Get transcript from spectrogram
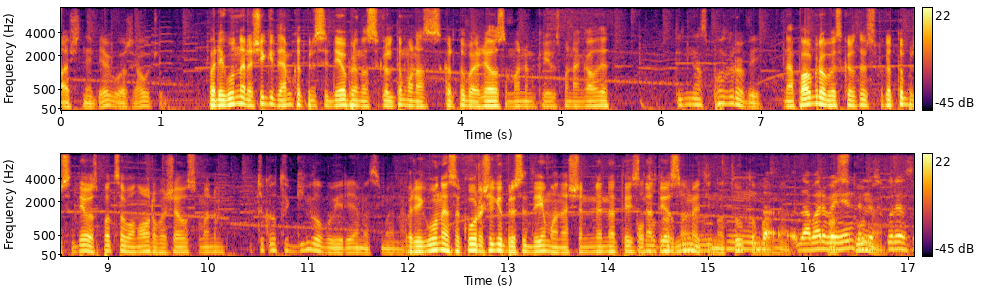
Aš nebėgu, aš gaučiau. Pareigūnai rašykite jam, kad prisidėjau prie nusikaltimo, nes kartu važiavau su manim, kai jūs mane gaudėt. Tai nes pagrobiai. Nepagrobais kartu, kartu prisidėjau, jis pats savo norų važiavau su manim. Tu ką tu ginklą buvai įrėmęs į mane. Pareigūnai, sakau, rašykit prisidėjimą, nes šiandien netais netiesa. numetį nuo tilto. Dabar vienintelis, kuris,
